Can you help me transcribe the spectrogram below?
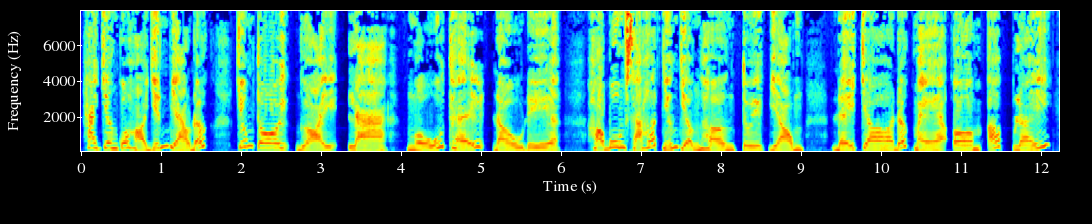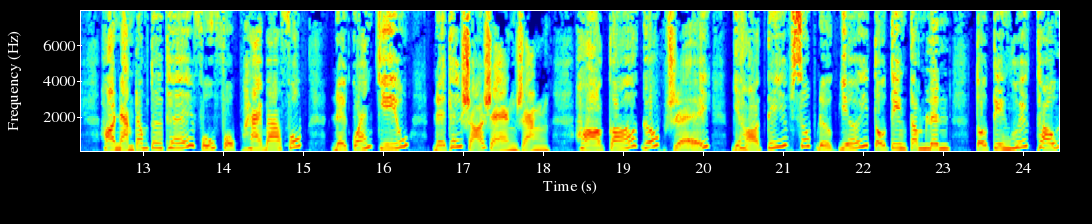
hai chân của họ dính vào đất. Chúng tôi gọi là ngũ thể đầu địa. Họ buông xả hết những giận hờn, tuyệt vọng để cho đất mẹ ôm ấp lấy. Họ nằm trong tư thế phủ phục 2-3 phút để quán chiếu, để thấy rõ ràng rằng họ có gốc rễ và họ tiếp xúc được với tổ tiên tâm linh, tổ tiên huyết thống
